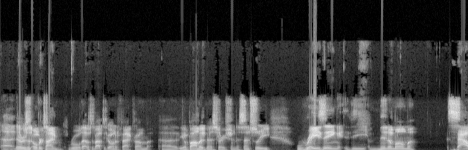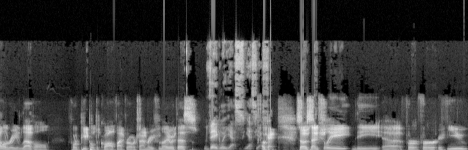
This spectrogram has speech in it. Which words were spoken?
uh, there was an overtime rule that was about to go in effect from uh, the Obama administration, essentially raising the minimum salary level for people to qualify for overtime. Are you familiar with this? Vaguely, yes, yes, yes. Okay, so essentially, the uh, for for if you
